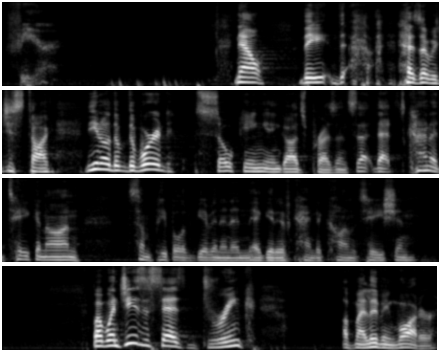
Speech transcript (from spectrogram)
fear. Now, the, the, as I was just talking, you know, the, the word soaking in God's presence, that, that's kind of taken on, some people have given it a negative kind of connotation. But when Jesus says, drink of my living water,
